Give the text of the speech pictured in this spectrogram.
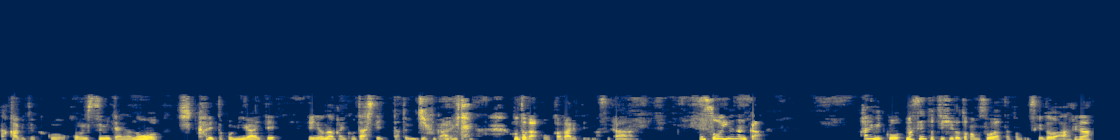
中身というかこう、本質みたいなのをしっかりとこう磨いて、世の中にこう出していったという自負があるみたいなことがこう書かれていますが、そういうなんか、ある意味こう、まあ、千と千尋とかもそうだったと思うんですけど、あれが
